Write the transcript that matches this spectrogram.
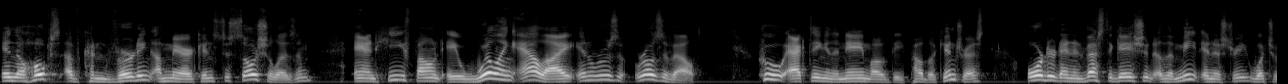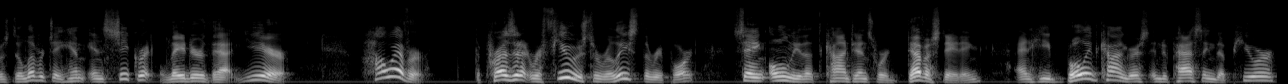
in the hopes of converting Americans to socialism, and he found a willing ally in Roosevelt, who, acting in the name of the public interest, ordered an investigation of the meat industry, which was delivered to him in secret later that year. However, the president refused to release the report, saying only that the contents were devastating, and he bullied Congress into passing the Pure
